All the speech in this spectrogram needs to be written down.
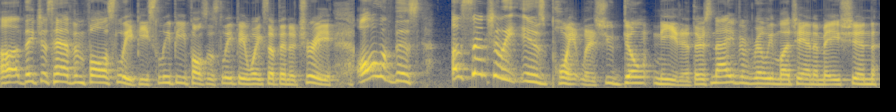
uh, they just have him fall asleep. He's sleepy, he falls asleep, he wakes up in a tree. All of this essentially is pointless. You don't need it. There's not even really much animation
